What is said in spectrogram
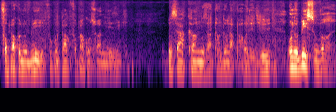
faut pas qu'on oublie, il ne faut pas, faut pas qu'on soit amnésique. C'est pour ça, quand nous entendons la parole de Dieu, on oublie souvent. Hein.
